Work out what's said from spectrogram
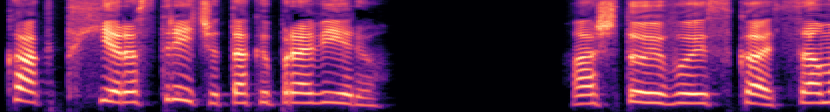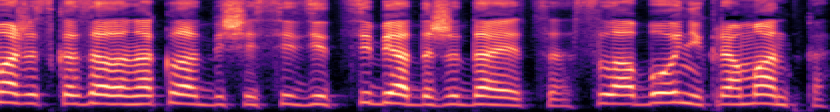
«Как Тхера встречу, так и проверю». «А что его искать? Сама же сказала, на кладбище сидит, тебя дожидается. Слабо, некромантка».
